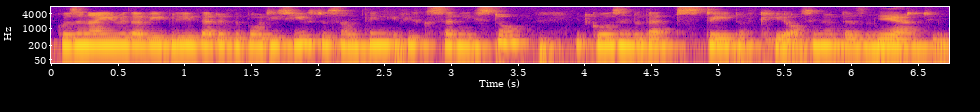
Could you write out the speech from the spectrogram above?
Because in Ayurveda, we believe that if the body is used to something, if you suddenly stop, it goes into that state of chaos. You know, it doesn't Yeah. what to do.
